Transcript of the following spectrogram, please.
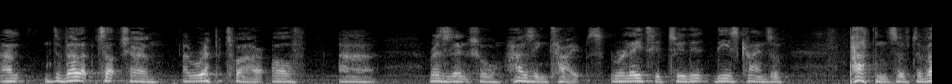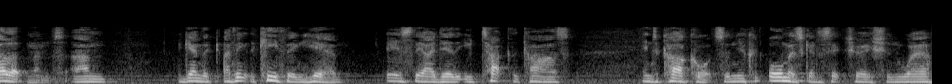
um, developed such a, a repertoire of uh, residential housing types related to the, these kinds of patterns of development. Um, again, the, I think the key thing here is the idea that you tuck the cars into car courts, and you could almost get a situation where,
